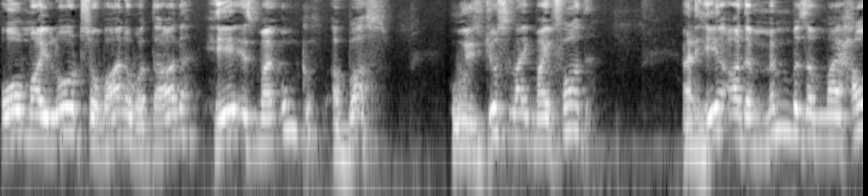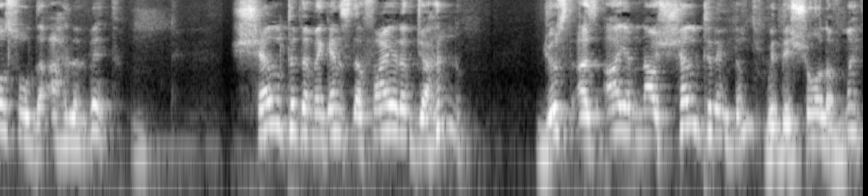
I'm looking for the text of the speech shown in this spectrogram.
O my Lord subhanahu wa ta'ala, here is my uncle Abbas, who is just like my father. And here are the members of my household, the Ahlul Bayt. Shelter them against the fire of Jahannam, just as I am now sheltering them with the shawl of mine.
